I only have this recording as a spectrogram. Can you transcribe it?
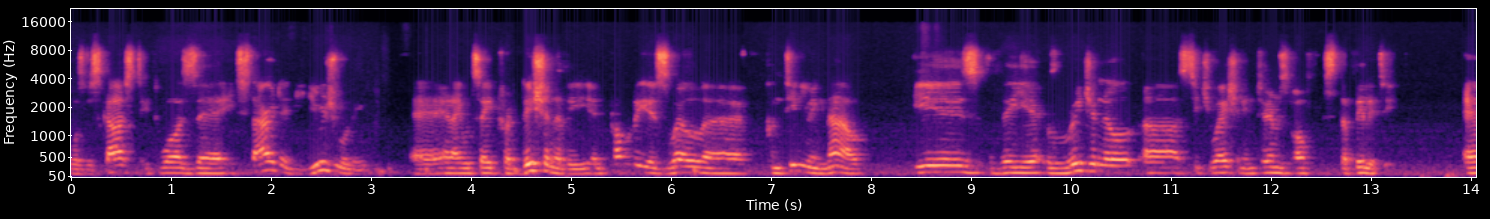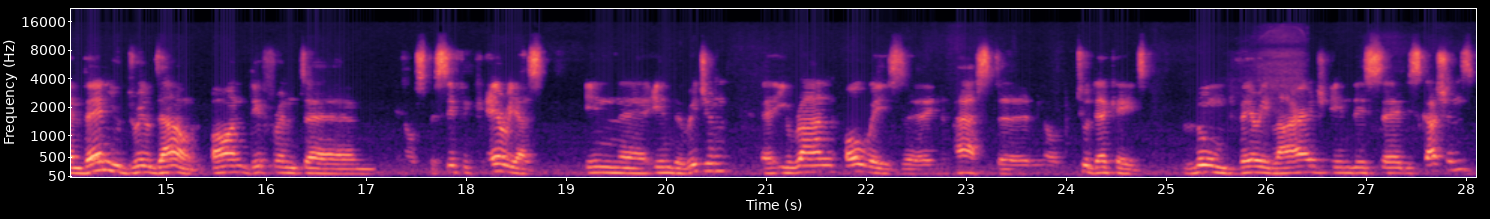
was discussed. It was uh, it started usually, uh, and I would say traditionally, and probably as well continuing now, is the regional situation in terms of stability, and then you drill down on different um, you know, specific areas in in the region. Uh, Iran always, uh, in the past, uh, you know, two decades, loomed very large in these discussions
